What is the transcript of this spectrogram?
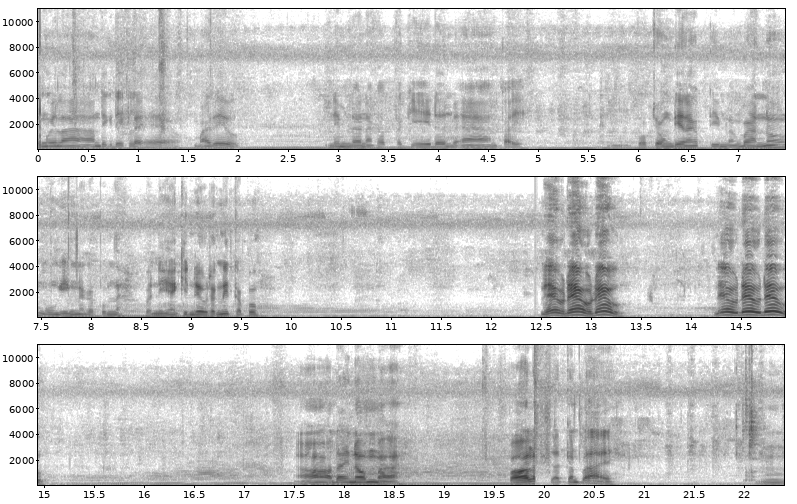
ถึงเวลาอาหารเด็กๆแล้ว มาเร็ว นิ่มแล้วนะครับตะกี้เดินไปหาอาหารไก่นี่ปกจองเดียนะครับทีมหลังบ้านน้องงงหญิงนะครับผมนะวันนี้กินเร็วสักนิดครับผมเร็วเร็วเร็วเร็วเร็วเร็วอ๋อได้นมเหรอพอแล้วจัดกันไปอืม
